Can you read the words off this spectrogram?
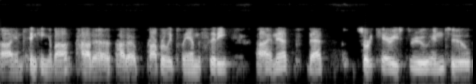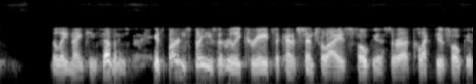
uh, in thinking about how to how to properly plan the city, uh, and that that sort of carries through into the late 1970s. It's Barton Springs that really creates a kind of centralized focus or a collective focus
